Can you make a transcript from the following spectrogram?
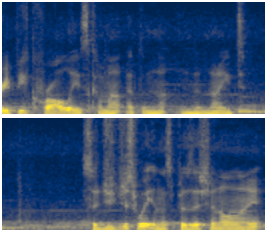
Creepy crawlies come out at the in the night. So did you just wait in this position all night?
